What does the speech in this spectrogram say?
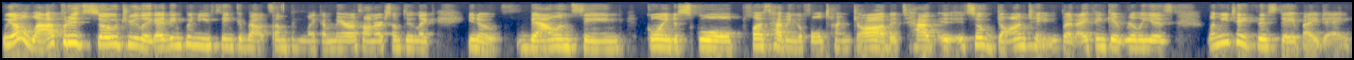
we all laugh but it's so true. Like i think when you think about something like a marathon or something like you know balancing going to school plus having a full-time job it's have it's so daunting but i think it really is. Let me take this day by day.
